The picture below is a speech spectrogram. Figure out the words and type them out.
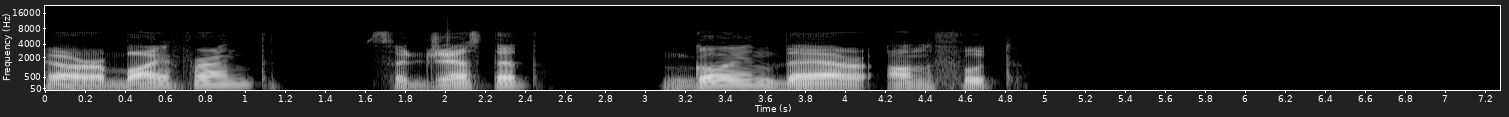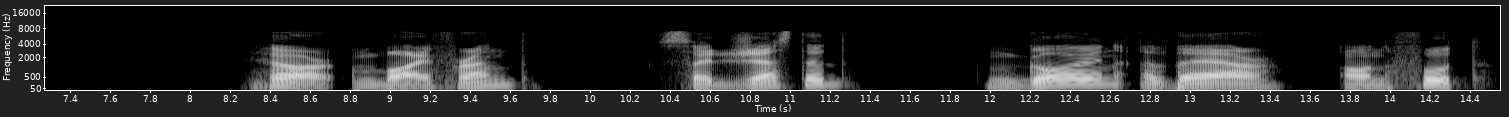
Her boyfriend suggested going there on foot. Her boyfriend suggested going there on foot.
